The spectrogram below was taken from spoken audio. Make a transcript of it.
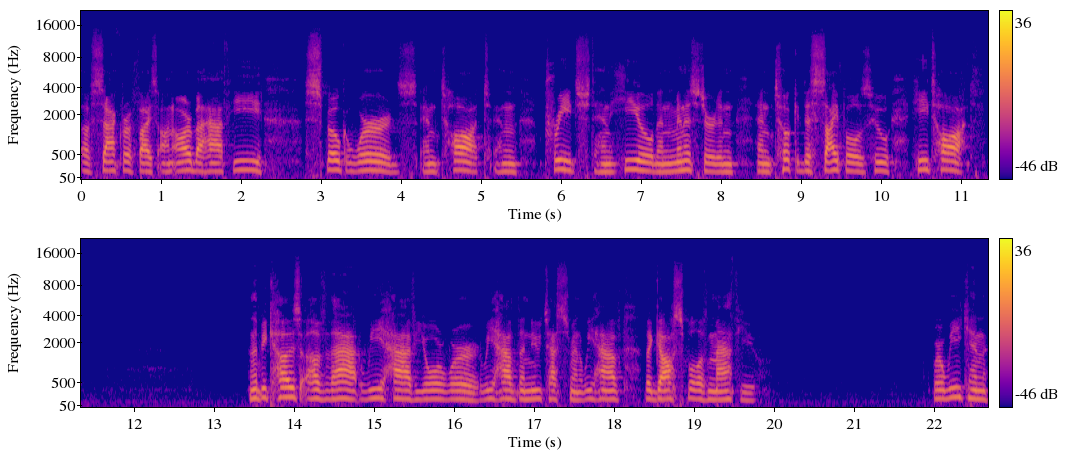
of sacrifice on our behalf, he spoke words and taught and preached and healed and ministered and, and took disciples who he taught. And that because of that, we have your word. We have the New Testament. We have the Gospel of Matthew, where we can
